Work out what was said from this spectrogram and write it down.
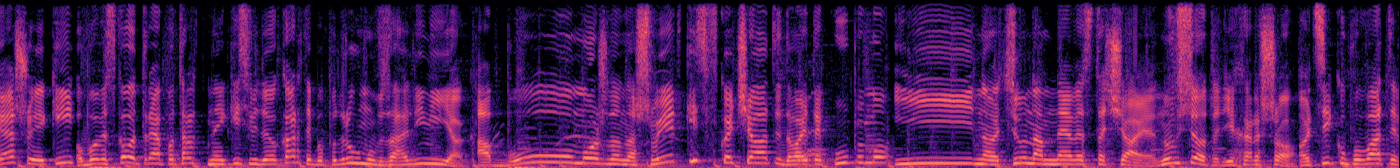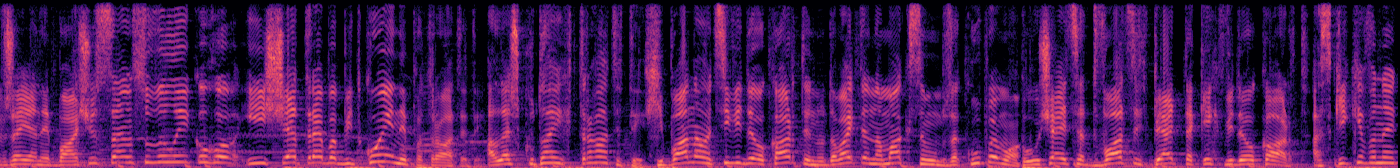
кешу, який обов'язково треба потратити на якісь відеокарти, бо по-другому взагалі ніяк. Або можна на швидкість вкачати. Давайте купимо. І на цю нам не вистачає. Ну все, тоді хорошо. Оці купувати вже я не бачу сенсу великого. І ще треба біткоїни потратити. Але ж куди їх тратити? Хіба на оці відеокарти? Ну давайте на максимум закупимо. Получається 25 таких відеокарт. А скільки вони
